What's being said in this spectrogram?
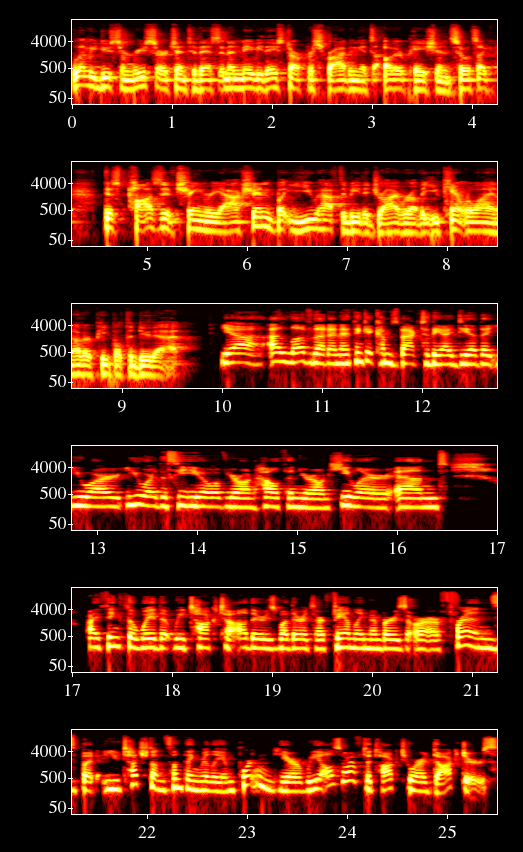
Let me do some research into this. And then maybe they start prescribing it to other patients. So it's like this positive chain reaction, but you have to be the driver of it. You can't rely on other people to do that. Yeah, I love that and I think it comes back to the idea that you are you are the CEO of your own health and your own healer and I think the way that we talk to others, whether it's our family members or our friends, but you touched on something really important here. We also have to talk to our doctors.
